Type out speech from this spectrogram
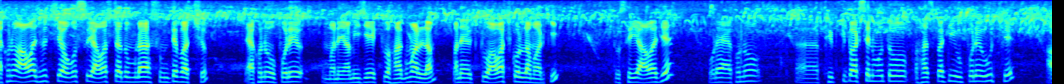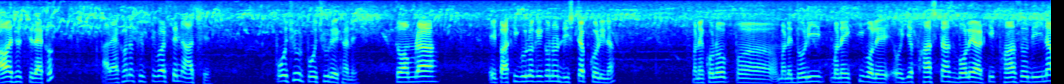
এখনও আওয়াজ হচ্ছে, অবশ্যই আওয়াজটা তোমরা শুনতে পাচ্ছ। এখনও ওপরে মানে আমি যে একটু হাঁক মারলাম মানে একটু আওয়াজ করলাম আর কি, তো সেই আওয়াজে ওরা এখনও ফিফটি পার্সেন্ট মতো হাঁস পাখি উপরে উঠছে। আওয়াজ হচ্ছে, দেখো। আর এখনও ফিফটি পার্সেন্ট আছে। প্রচুর প্রচুর এখানে। তো আমরা এই পাখিগুলোকে কোনো ডিস্টার্ব করি না। মানে কোনো মানে দড়ি মানে কি বলে, ওই যে ফাঁস টাঁস বলে আর কি, ফাঁসও দিই না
